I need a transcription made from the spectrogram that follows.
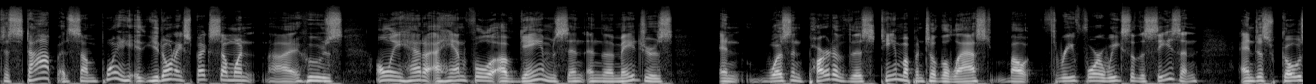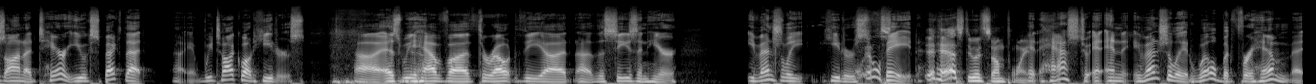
to stop at some point. You don't expect someone uh, who's only had a handful of games in, in the majors and wasn't part of this team up until the last about three, four weeks of the season and just goes on a tear. You expect that. Uh, we talk about heaters uh, as we have uh, throughout the uh, uh, the season here. Eventually, heaters It'll- fade. It has to at some point. It has to, and, and eventually it will. But for him, uh,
